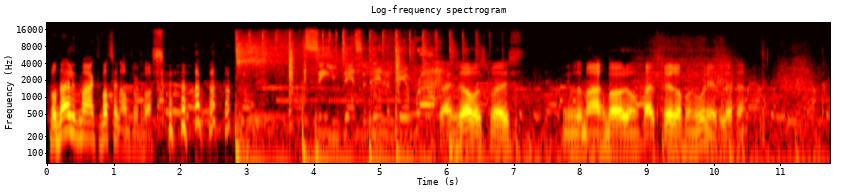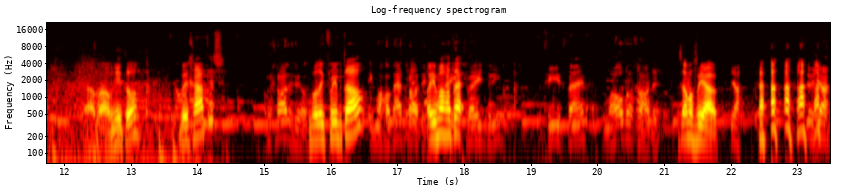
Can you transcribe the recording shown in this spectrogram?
wel duidelijk maakt wat zijn antwoord was. The mirror. Vrijgezel was geweest. Niemand had me aangeboden om 50 euro voor een hoer neer te leggen. Ja, waarom niet toch? Wil je gratis? Gratis wil. Wat ik voor je betaal? Ik mag altijd gratis. Oh, je mag altijd- 1, 2, 3, 4, 5. Ik mag overal gratis. Dat is allemaal voor jou. Ja. dus ja.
